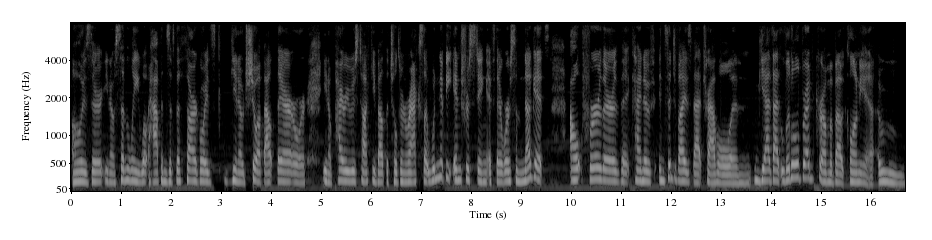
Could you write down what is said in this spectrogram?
oh, is there, you know, suddenly what happens if the Thargoids, you know, show up out there? Or, you know, Pyrie was talking about the children Raxxla. Wouldn't it be interesting if there were some nuggets out further that kind of incentivize that travel? And yeah, that little breadcrumb about Colonia. Ooh,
